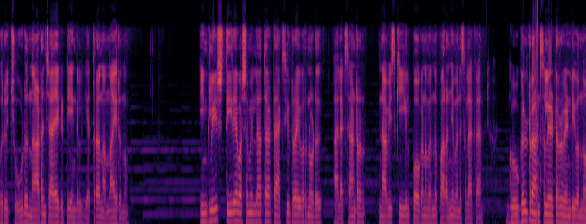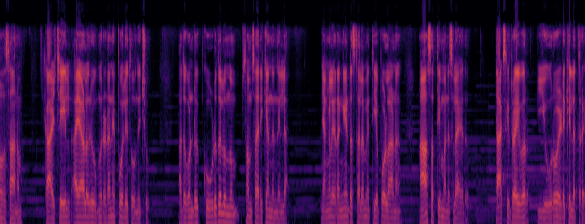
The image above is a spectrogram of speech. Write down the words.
ഒരു ചൂട് നാടൻ ചായ കിട്ടിയെങ്കിൽ എത്ര നന്നായിരുന്നു. ഇംഗ്ലീഷ് തീരെ വശമില്ലാത്ത ടാക്സി ഡ്രൈവറിനോട് അലക്സാണ്ടർ നാവിസ്കിയിൽ പോകണമെന്ന് പറഞ്ഞു മനസ്സിലാക്കാൻ ഗൂഗിൾ ട്രാൻസ്ലേറ്റർ വേണ്ടി വന്നു അവസാനം കാഴ്ചയിൽ അയാൾ ഒരു മുരടനെ പോലെ തോന്നിച്ചു. അതുകൊണ്ട് കൂടുതലൊന്നും സംസാരിക്കാൻ നിന്നില്ല. ഞങ്ങൾ ഇറങ്ങേണ്ട സ്ഥലം എത്തിയപ്പോഴാണ് ആ സത്യം മനസ്സിലായത്. ടാക്സി ഡ്രൈവർ യൂറോ എടുക്കില്ലത്രേ.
